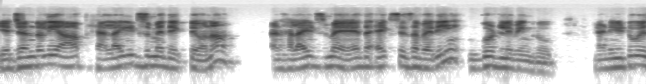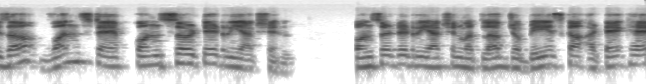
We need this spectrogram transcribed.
ये जनरली आप हेलाइड्स में देखते हो ना एंड हेलाइड्स में the X is a very good leaving group and E two is a one step concerted reaction concerted reaction मतलब जो बेस का अटैक है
